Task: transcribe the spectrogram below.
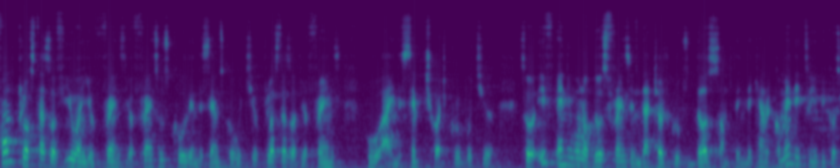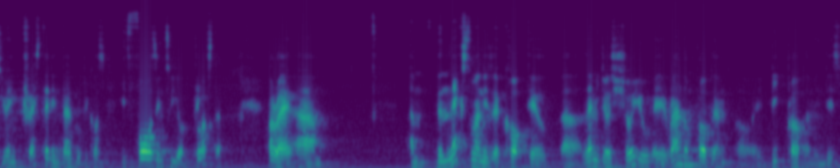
form clusters of you and your friends, your friends who school in the same school with you, clusters of your friends who are in the same church group with you. So if any one of those friends in that church group does something, they can recommend it to you because you're interested in that group because it falls into your cluster. All right. Um, um, the next one is a cocktail. Uh, let me just show you a random problem or a big problem in this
